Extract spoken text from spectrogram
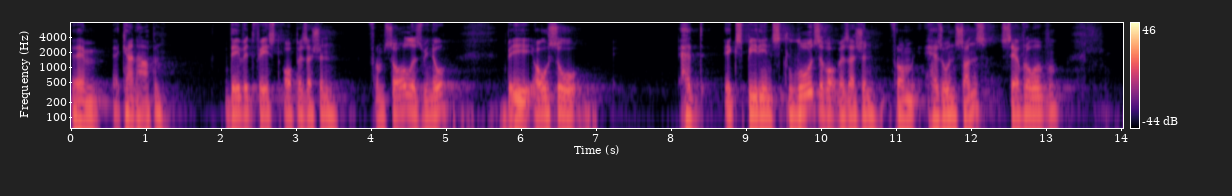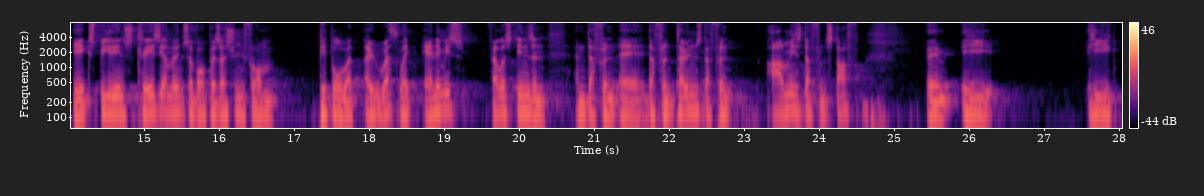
Um, it can't happen. David faced opposition from Saul, as we know, but he also had experienced loads of opposition from his own sons, several of them. He experienced crazy amounts of opposition from people with, out with, like enemies, Philistines, and, and different, uh, different towns, different armies, different stuff. Um, he, he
